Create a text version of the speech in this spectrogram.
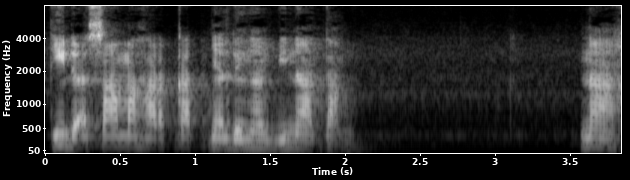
Tidak sama harkatnya dengan binatang. Nah,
